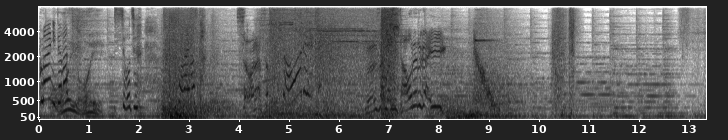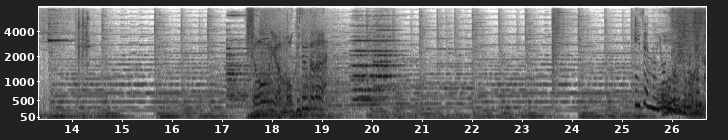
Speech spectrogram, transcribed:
ド。前に出ます。おいおい。照準捉えました。そらそそ無様に倒れるがいい目前だな。れ以前のようにはできませんが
